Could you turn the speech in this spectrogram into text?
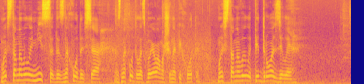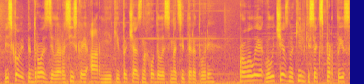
Ми встановили місце, де знаходився, знаходилась бойова машина піхоти. Ми встановили підрозділи, військові підрозділи російської армії, які в той час знаходилися на цій території. Провели величезну кількість експертиз,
